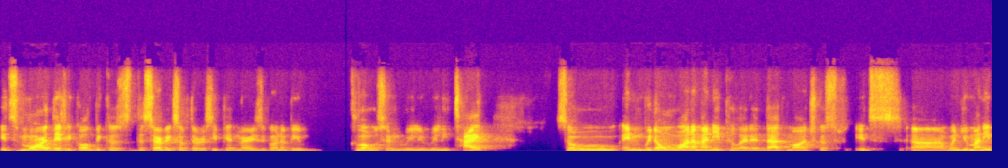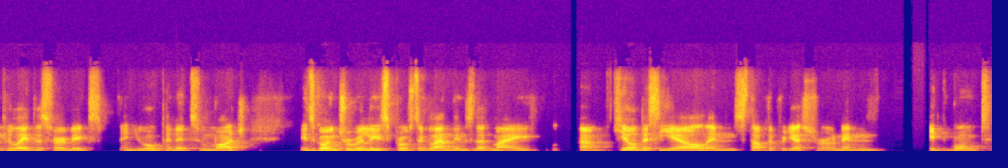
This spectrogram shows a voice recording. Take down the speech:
it's more difficult because the cervix of the recipient mare is going to be close and really really tight so and we don't want to manipulate it that much because it's uh, when you manipulate the cervix and you open it too much it's going to release prostaglandins that might um, kill the cl and stop the progesterone and it won't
